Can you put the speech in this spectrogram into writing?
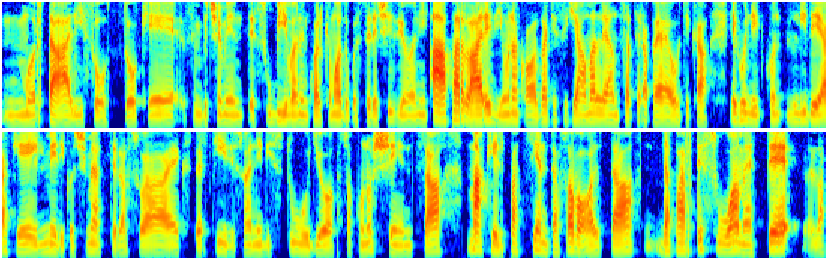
mortali sotto che semplicemente subivano in qualche modo queste decisioni, a parlare di una cosa che si chiama alleanza terapeutica. E quindi con l'idea che il medico ci mette la sua expertise, i suoi anni di studio, la sua conoscenza, ma che il paziente a sua volta da parte sua mette la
